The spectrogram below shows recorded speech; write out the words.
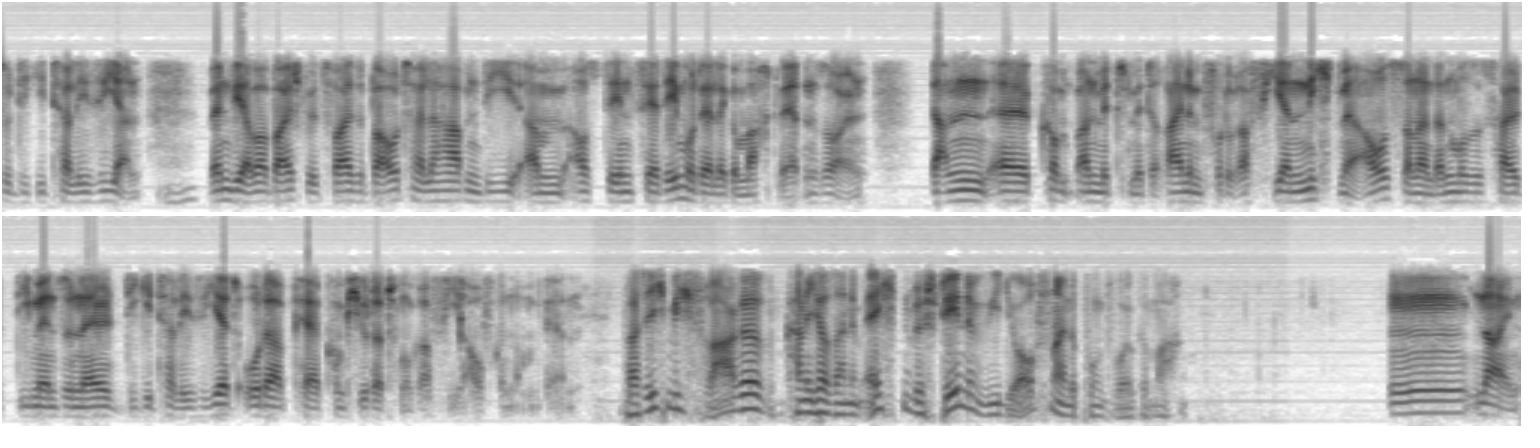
zu digitalisieren. Mhm. Wenn wir aber beispielsweise Bauteile haben, die ähm, aus denen CAD-Modelle gemacht werden sollen, dann äh, kommt man mit mit reinem Fotografieren nicht mehr aus, sondern dann muss es halt dimensionell digitalisiert oder per Computertomographie aufgenommen werden. Was ich mich frage, kann ich aus einem echten bestehenden Video auch schon eine Punktwolke machen? Mm, nein,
